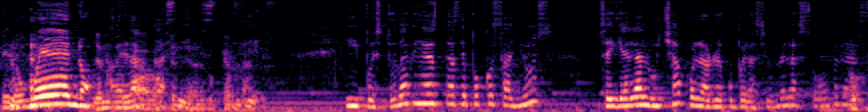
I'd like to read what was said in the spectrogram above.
pero bueno, Ya nos ¿verdad? tocaba Así tener es, algo que así es. Y pues todavía hasta hace pocos años seguía la lucha por la recuperación de las obras. Ok.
